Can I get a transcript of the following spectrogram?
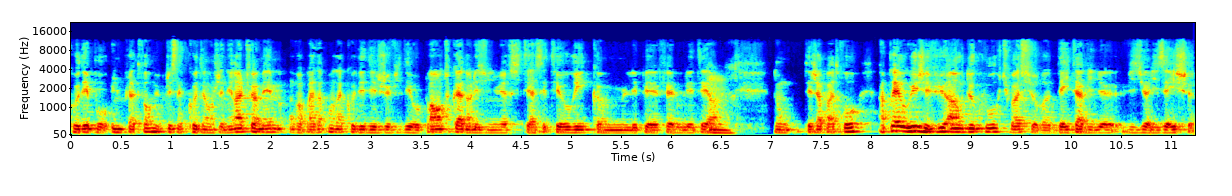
coder pour une plateforme, mais plus à coder en général. Tu vois, même, on va pas t'apprendre à coder des jeux vidéo, pas en tout cas dans les universités assez théoriques comme les PFL ou les TA. Mm. Donc, déjà pas trop. Après, oui, j'ai vu un ou deux cours, tu vois, sur data visualization,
